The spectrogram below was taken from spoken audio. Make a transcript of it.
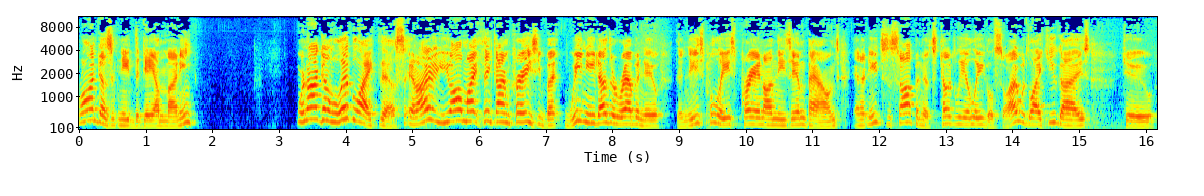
Ron doesn't need the damn money. We're not going to live like this. And I, you all might think I'm crazy, but we need other revenue than these police preying on these impounds, and it needs to stop, and it's totally illegal. So I would like you guys to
